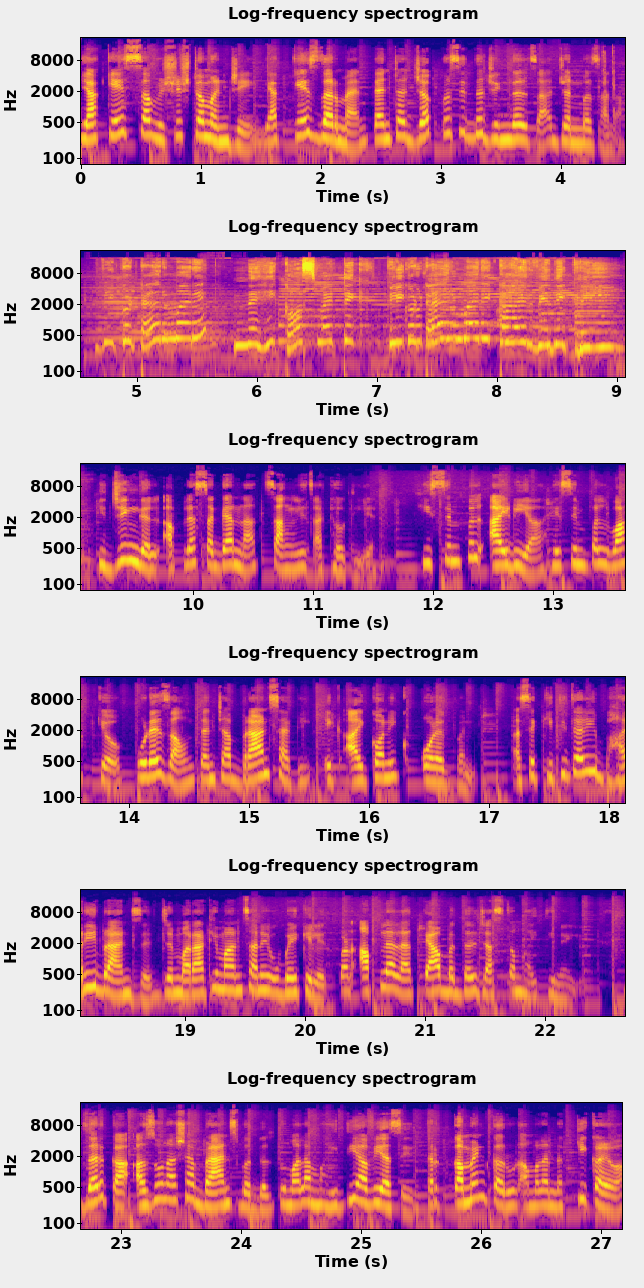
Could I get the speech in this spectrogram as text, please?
या केसचं विशिष्ट म्हणजे या केस दरम्यान त्यांच्या जगप्रसिद्ध जिंगलचा जन्म झाला. विको टर्मरिक नाही cosmetic Vicco turmeric ayurvedic cream ही जिंगल आपल्या सगळ्यांना चांगलीच आठवतीये. ही सिंपल आयडिया हे सिंपल वाक्य पुढे जाऊन त्यांच्या ब्रँडसाठी एक आयकॉनिक ओळख बनली. असे कितीतरी भारी ब्रँड्स आहेत जे मराठी माणसाने उभे केलेत पण आपल्याला त्याबद्दल जास्त माहिती नाही जर का अजून अशा ब्रँड्सबद्दल तुम्हाला माहिती हवी असेल तर कमेंट करून आम्हाला नक्की कळवा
